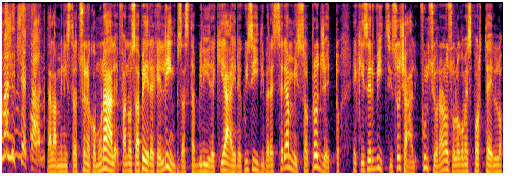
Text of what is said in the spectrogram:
ma hanno accettato. Dall'amministrazione comunale fanno sapere che l'INPS a stabilire chi ha i requisiti per essere ammesso al progetto e che i servizi sociali funzionano solo come sportello.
